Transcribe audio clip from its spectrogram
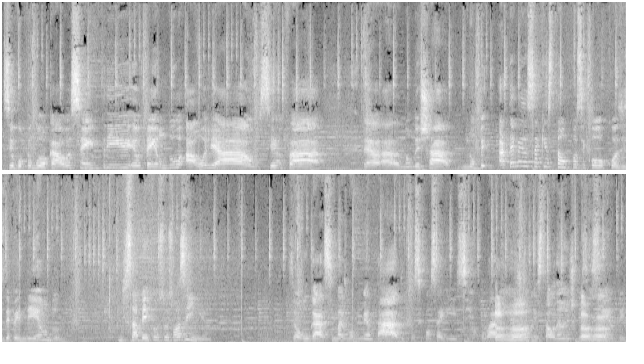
se eu vou para um local, eu sempre eu tendo a olhar, a observar, né, a não deixar. Não, até mesmo essa questão que você colocou, às vezes, dependendo de saber que eu sou sozinha. Se é um lugar assim mais movimentado, que você consegue circular, que Aham. um restaurante que você Aham. senta e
